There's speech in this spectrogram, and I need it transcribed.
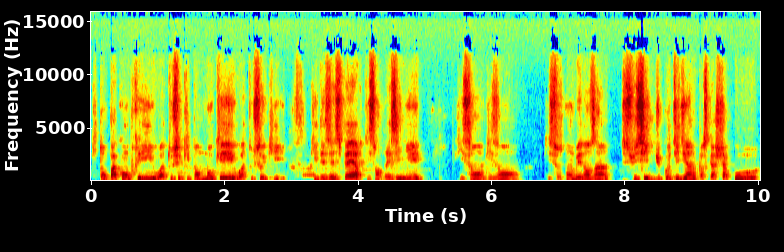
qui t'ont pas compris, ou à tous ceux qui t'ont moqué, ou à tous ceux qui, qui désespèrent, qui sont résignés, qui sont, qui ont, qui sont tombés dans un suicide du quotidien parce qu'à chaque coup,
